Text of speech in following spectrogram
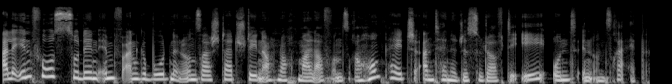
Alle Infos zu den Impfangeboten in unserer Stadt stehen auch nochmal auf unserer Homepage antennedüsseldorf.de und in unserer App.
